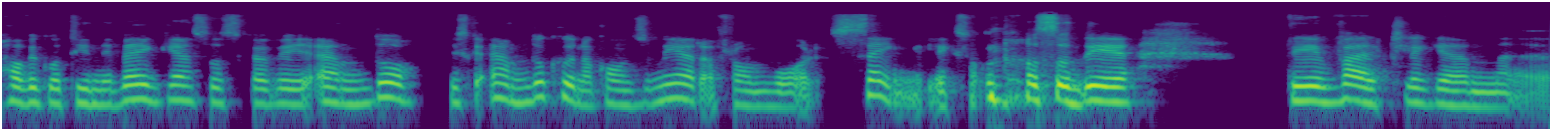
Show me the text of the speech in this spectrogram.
har vi gått in i väggen så ska vi ändå, vi ska ändå kunna konsumera från vår säng. Liksom. Alltså det, det är verkligen eh,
